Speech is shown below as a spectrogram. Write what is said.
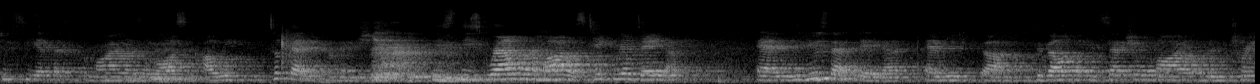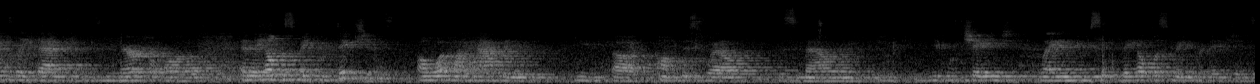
two CFS per mile as a loss, and Ali took that information. These, these groundwater models take real data, and we use that data, and we um, develop a conceptual model, and then we translate that into these numerical models, and they help us make predictions on what might happen if we uh, pump this well, this amount, and we, we change land use. They help us make predictions.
